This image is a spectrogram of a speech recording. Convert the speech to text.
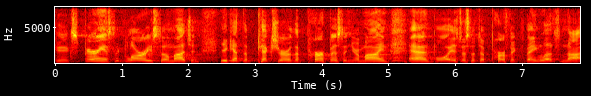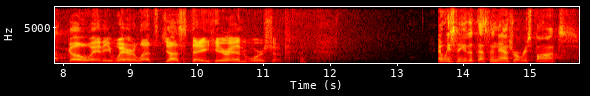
can experience the glory so much and you get the picture of the purpose in your mind. And boy, it's just such a perfect thing. Let's not go anywhere. Let's just stay here and worship. And we see that that's a natural response.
